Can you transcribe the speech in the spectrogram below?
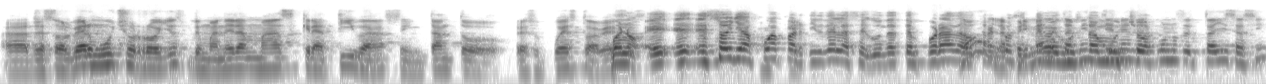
a resolver muchos rollos de manera más creativa, sin tanto presupuesto a veces. Bueno, e, e, eso ya fue a partir de la segunda temporada. Otra cosa que me gusta mucho. algunos detalles así.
